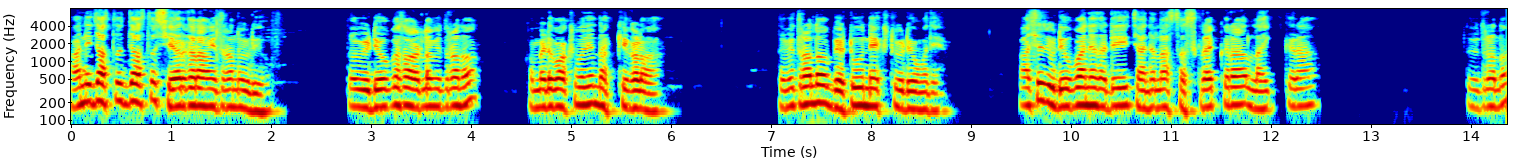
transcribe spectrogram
आणि जास्तीत जास्त शेअर करा मित्रांनो व्हिडिओ तर व्हिडिओ कसा वाटला मित्रांनो कमेंट बॉक्समध्ये नक्की कळवा. तर मित्रांनो भेटू नेक्स्ट व्हिडिओमध्ये असेच व्हिडिओ पाहण्यासाठी चॅनलला सबस्क्राईब करा लाईक करा. तर मित्रांनो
